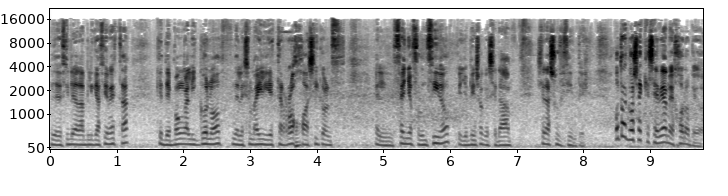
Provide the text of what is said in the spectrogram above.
de decirle a la aplicación esta que te ponga el icono del smiley este rojo así con el, ceño fruncido, que yo pienso que será, será suficiente. Otra cosa es que se vea mejor o peor,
